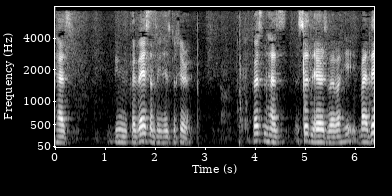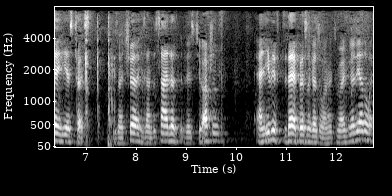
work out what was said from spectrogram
has been conveyed something in his bechira. A person has certain areas where he, by there he has choice. He's not sure, he's undecided, there's two options. And even if today a person goes one way, tomorrow he can go the other way.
